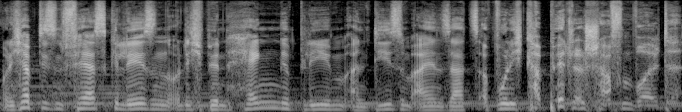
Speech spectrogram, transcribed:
Und ich habe diesen Vers gelesen und ich bin hängen geblieben an diesem einen Satz, obwohl ich Kapitel schaffen wollte.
